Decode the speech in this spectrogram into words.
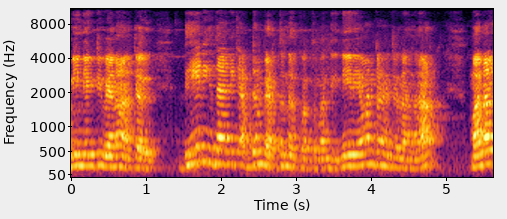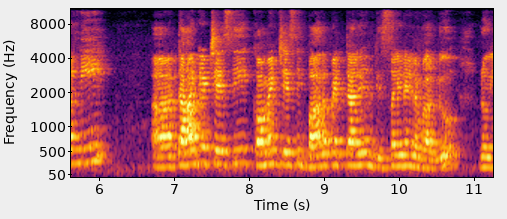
మీ నెగిటివ్ ఏనా అంటారు. దేనికి దానికి అడ్డం పెడుతున్నారు కొంతమంది. నేనేమంటానంటే నాన్న మనల్ని టార్గెట్ చేసి కామెంట్ చేసి బాధ పెట్టాలి అని డిసైడ్ అయిన వాళ్ళు నువ్వు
